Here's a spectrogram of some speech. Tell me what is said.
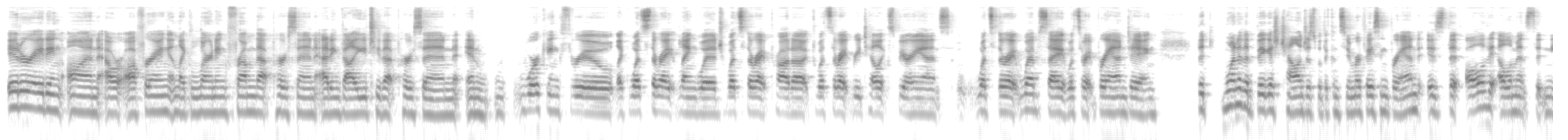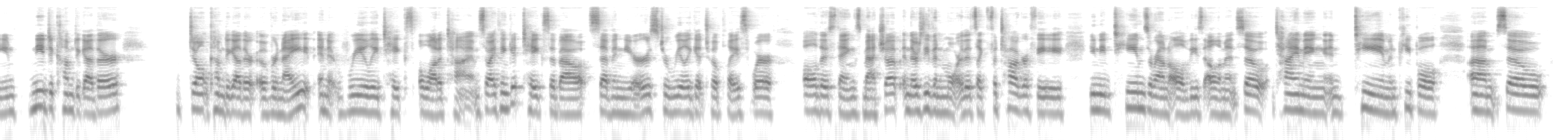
iterating on our offering and like learning from that person, adding value to that person, and working through like what's the right language, what's the right product, what's the right retail experience, what's the right website, what's the right branding. The, one of the biggest challenges with a consumer facing brand is that all of the elements that need need to come together don't come together overnight and it really takes a lot of time. So I think it takes about 7 years to really get to a place where all those things match up. And there's even more. That's like photography. You need teams around all of these elements. So timing and team and people. Um, so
